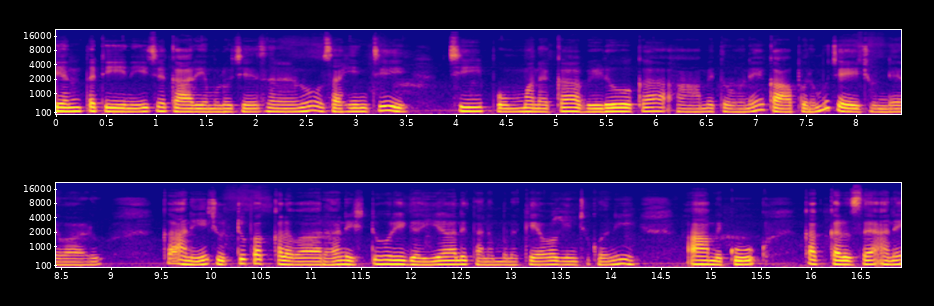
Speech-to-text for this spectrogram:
ఎంతటి నీచ కార్యములు చేసినను సహించి చీ పొమ్మనక విడువక ఆమెతోనే కాపురము చేయుచుండేవాడు. కానీ చుట్టుపక్కల వార నిష్ఠూరి గయ్యాలి తనమున కేవగించుకొని ఆమెకు కక్కలస అనే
